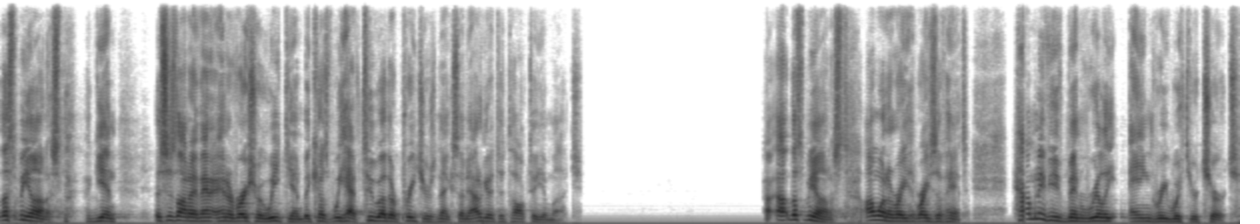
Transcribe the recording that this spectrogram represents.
let's be honest. Again, this is not an anniversary weekend because we have two other preachers next Sunday. I don't get to talk to you much. Uh, let's be honest. I want to raise, raise of hands. How many of you have been really angry with your church?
